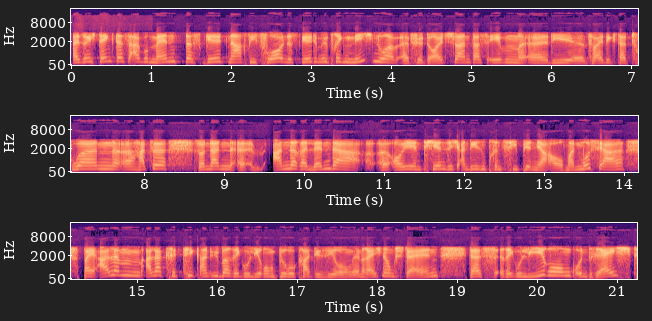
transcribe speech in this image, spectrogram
Also ich denke, das Argument, das gilt nach wie vor und das gilt im Übrigen nicht nur äh, für Deutschland, das eben äh, die zwei Diktaturen äh, hatte, sondern andere Länder orientieren sich an diesen Prinzipien ja auch. Man muss ja bei allem, aller Kritik an Überregulierung, Bürokratisierung in Rechnung stellen, dass Regulierung und Recht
